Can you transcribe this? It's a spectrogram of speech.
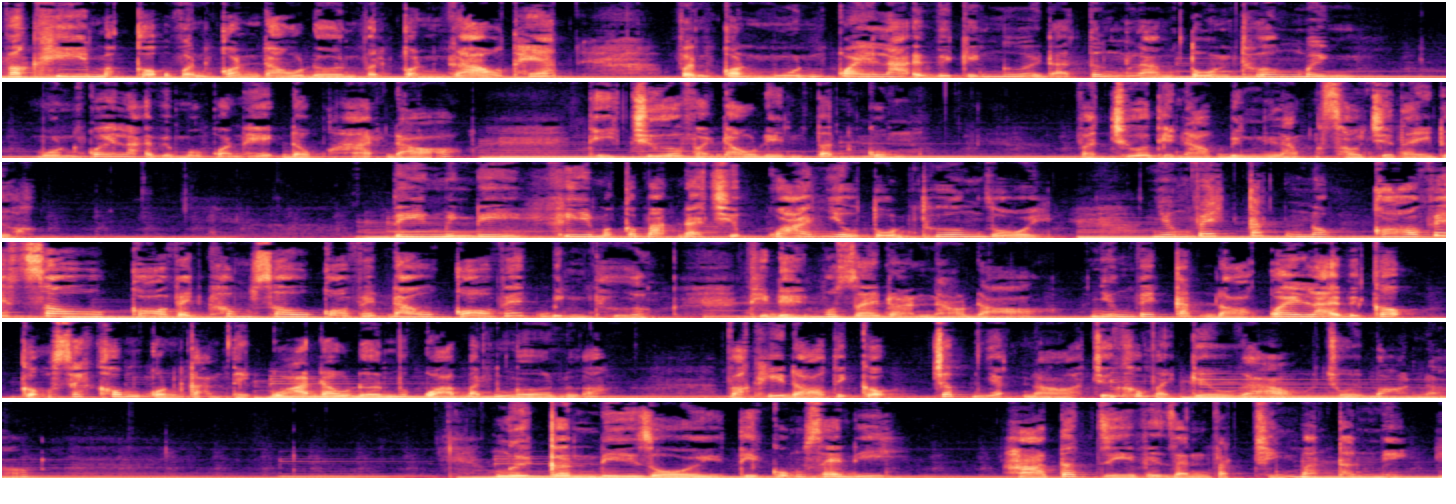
Và khi mà cậu vẫn còn đau đớn, vẫn còn gào thét vẫn còn muốn quay lại với cái người đã từng làm tổn thương mình, muốn quay lại với mối quan hệ độc hại đó, thì chưa phải đau đến tận cùng và chưa thể nào bình lặng sau chia tay được. Tin mình đi, khi mà các bạn đã chịu quá nhiều tổn thương rồi, những vết cắt nó có vết sâu, có vết không sâu, có vết đau, có vết bình thường, thì đến một giai đoạn nào đó, những vết cắt đó quay lại với cậu cậu sẽ không còn cảm thấy quá đau đớn và quá bất ngờ nữa và khi đó thì cậu chấp nhận nó, chứ không phải kêu gào, chối bỏ nó. Người cần đi rồi thì cũng sẽ đi. Hà tất gì phải dằn vặt chính bản thân mình.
